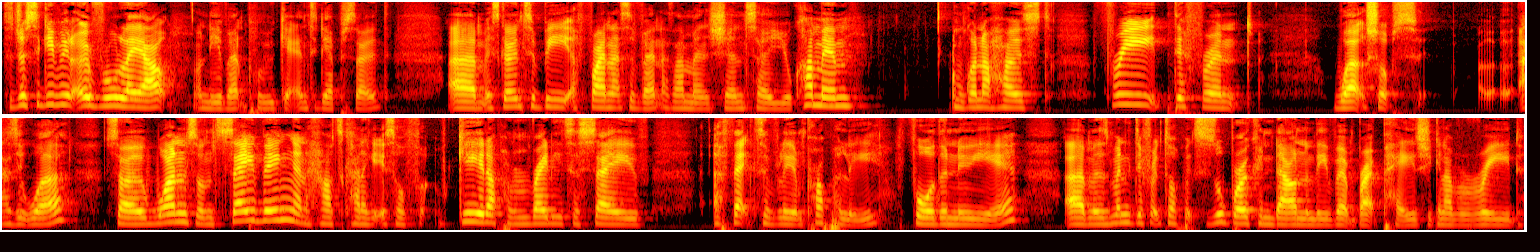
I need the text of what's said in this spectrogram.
So just to give you an overall layout on the event before we get into the episode um, it's going to be a finance event as i mentioned. So you'll come in. I'm going to host three different workshops uh, as it were. So one's on saving and how to kind of get yourself geared up and ready to save effectively and properly for the new year. Um, there's many different topics. It's all broken down in the Eventbrite page. You can have a read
